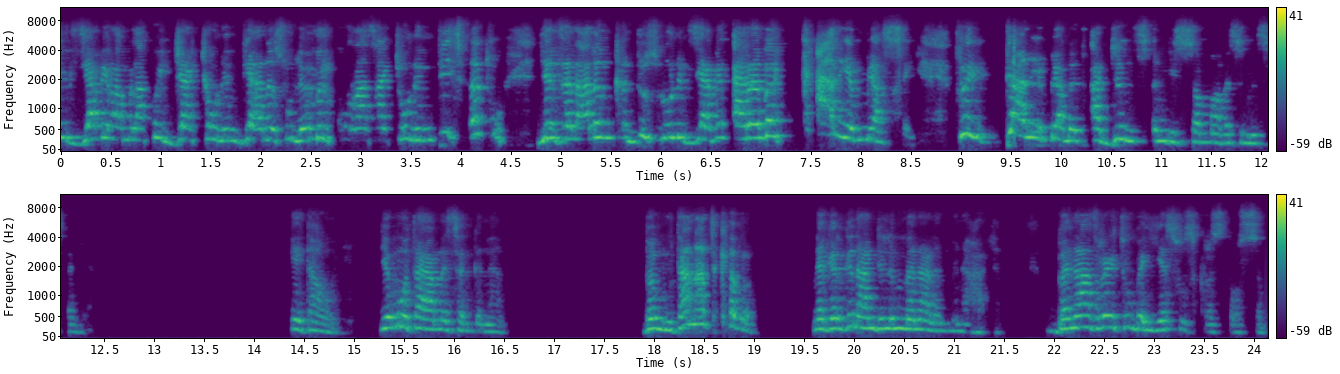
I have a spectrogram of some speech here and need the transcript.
እግዚአብሔር አምላኮ እጃቸውን እንዲያነሱ ለምርኮ ራሳቸውን እንዲሰጡ የዘላለም ቅዱስ ሉን እግዚአብሔር ኧረ በቃን የሚያሰኝ ፍዳን የሚያመጣ ድምፅ እንዲሰማ በስም ጌታ ሆይ የሞት አያመሰግንህም፣ በሙታን አትከብርም። ነገር ግን አንድ ልመና ለምንሃለን በናዝሬቱ በኢየሱስ ክርስቶስ ስም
